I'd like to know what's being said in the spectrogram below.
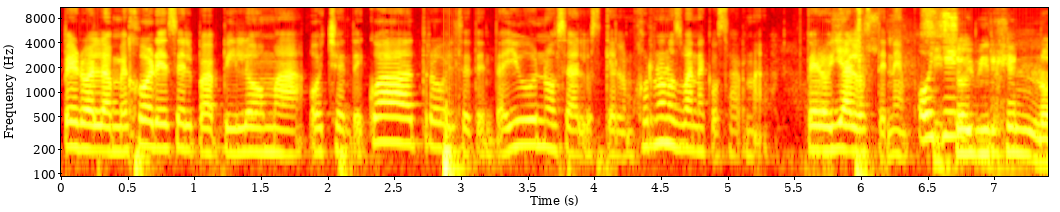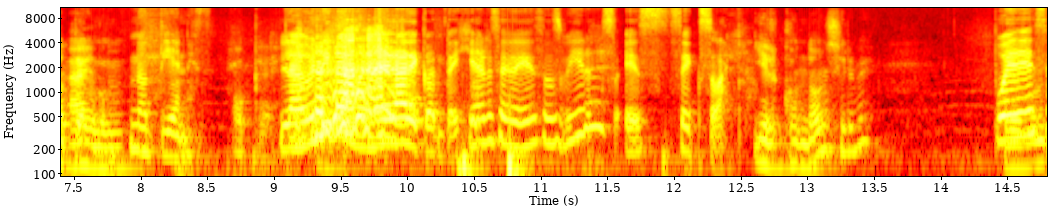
pero a lo mejor es el papiloma 84, el 71, o sea, los que a lo mejor no nos van a causar nada, pero ya los tenemos. si soy virgen, no tengo. No tienes. La única manera de contagiarse de esos virus es sexual. ¿Y el condón sirve? Puedes,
